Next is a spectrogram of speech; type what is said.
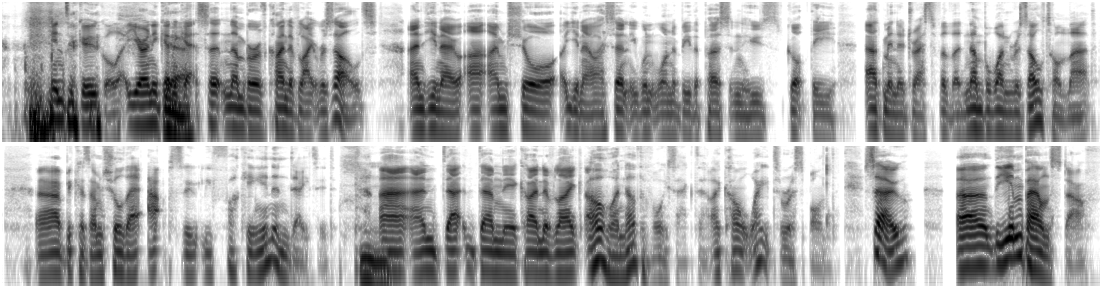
into Google, you're only going to yeah. get a certain number of kind of like results. And, you know, I- am sure, you know, I certainly wouldn't want to be the person who's got the admin address for the number one result on that uh, because I'm sure they're absolutely fucking inundated. Mm. Uh, and da- damn near kind of like, oh, another voice actor. I can't wait to respond. So uh, the inbound stuff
